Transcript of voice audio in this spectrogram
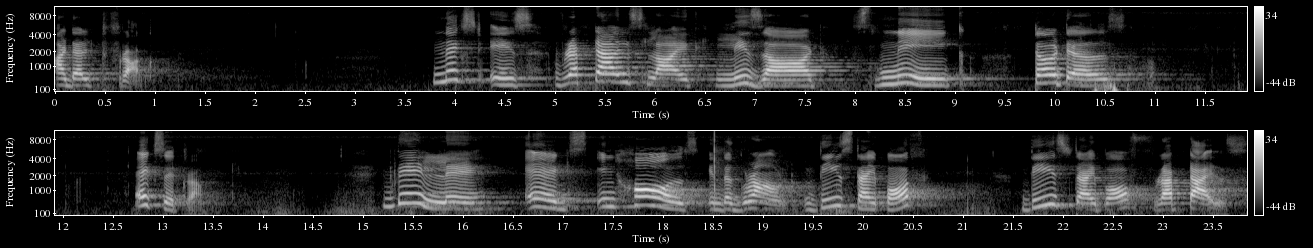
adult frog. Next is reptiles like lizard snake turtles etc they lay eggs in holes in the ground. These type of these type of reptiles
